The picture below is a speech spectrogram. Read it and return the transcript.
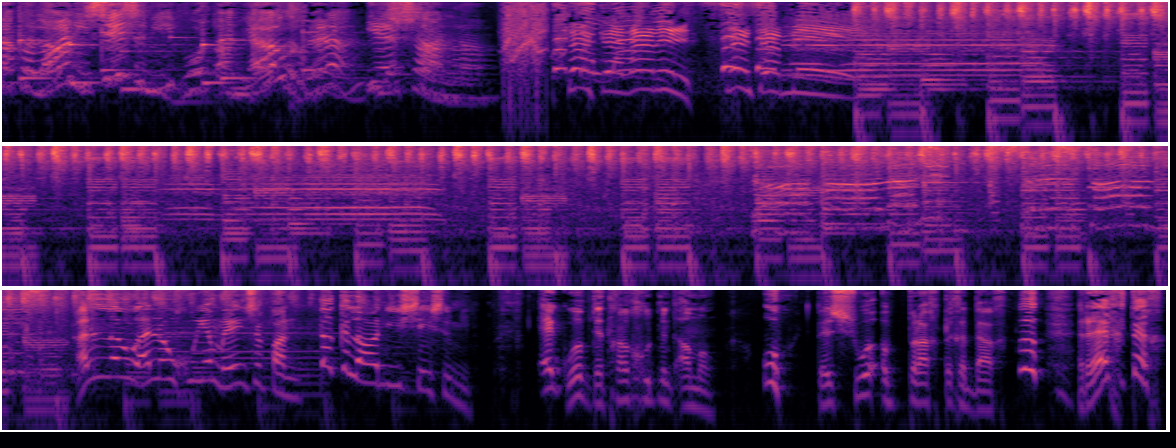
Takalani Sesemi word aan jou gebring, Eersanna. Takalani Sesemi. Hallo, hallo goeie mense van Takalani Sesemi. Ek hoop dit gaan goed met almal. O, dis so 'n pragtige dag. Regtig?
